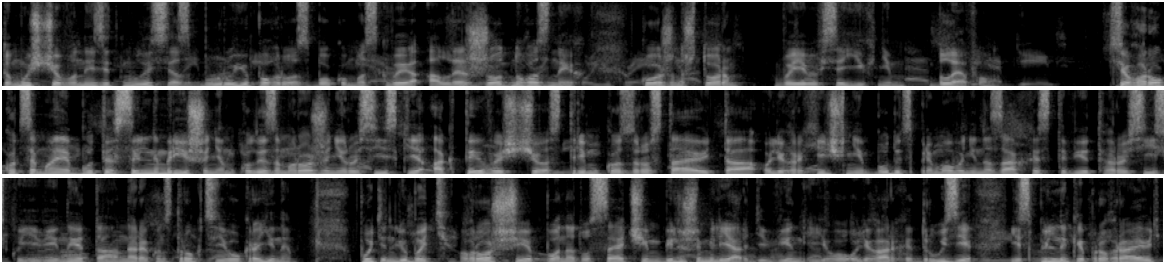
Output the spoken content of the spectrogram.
тому що вони зіткнулися з бурою погроз з боку Москви, але жодного з них кожен шторм виявився їхнім блефом. Цього року це має бути сильним рішенням, коли заморожені російські активи, що стрімко зростають, та олігархічні, будуть спрямовані на захист від російської війни та на реконструкцію України. Путін любить гроші понад усе. Чим більше мільярдів він і його олігархи, друзі і спільники програють,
